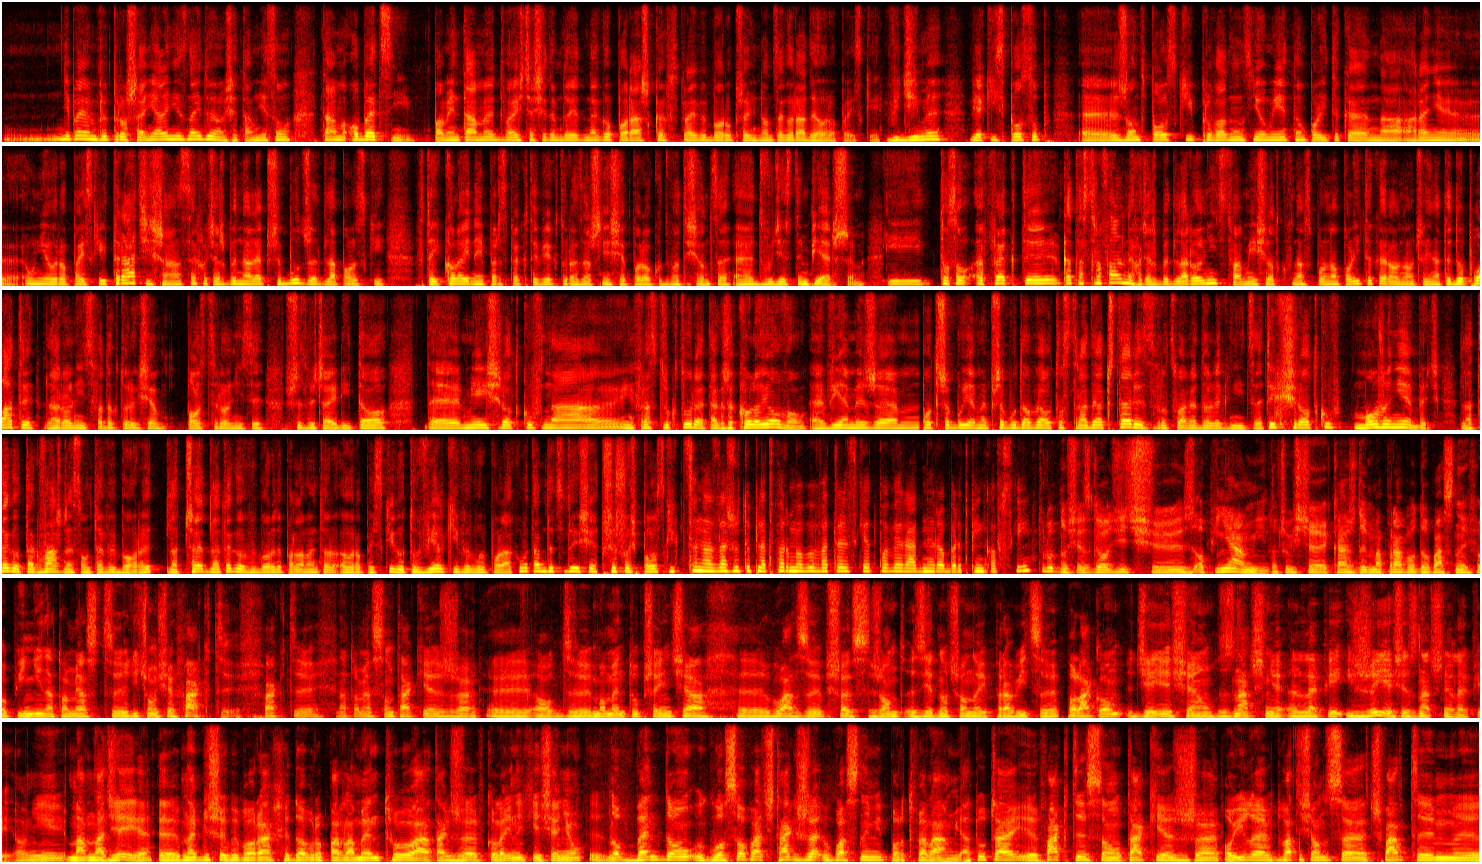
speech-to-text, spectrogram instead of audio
nie powiem wyproszeni, ale nie znajdują się tam, nie są tam obecni. Pamiętamy 27 do 1 porażkę w sprawie wyboru przewodniczącego Rady Europejskiej. Widzimy, w jaki sposób e, rząd polski, prowadząc nieumiejętną politykę na arenie e, Unii Europejskiej, traci szansę chociażby na lepszy budżet dla Polski w tej kolejnej perspektywie, która zacznie się po roku 2021. I to są efekty katastrofalne, chociażby dla rolnictwa. Mniej środków na wspólną politykę rolną, czyli na te dopłaty dla rolnictwa, do których się polscy rolnicy przyzwyczaili. To e, mniej środków na infrastrukturę, także kolejową. E, Wiemy, że potrzebujemy przebudowy autostrady A4 z Wrocławia do Legnicy. Tych środków może nie być. Dlatego tak ważne są te wybory. Dlaczego, dlatego wybory do Parlamentu Europejskiego to wielki wybór Polaków, bo tam decyduje się przyszłość Polski. Co na zarzuty Platformy Obywatelskiej odpowie radny Robert Pinkowski? Trudno się zgodzić y, z opiniami. Oczywiście każdy ma prawo do własnych opinii, natomiast y, liczą się fakty. Fakty natomiast są takie, że y, od momentu przejęcia y, władzy przez rząd Zjednoczonej Prawicy Polakom dzieje się znacznie lepiej i żyje się znacznie lepiej. Oni, mam nadzieję, y, w najbliższych wyborach do Europarlamentu, a także w kolejnych jesienią, y, no, będą głosować także własnymi portfelami. A tutaj y, fakty są takie, że o ile w 2004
